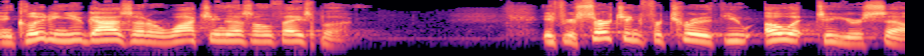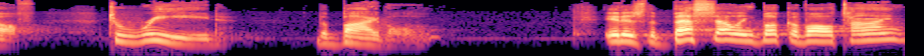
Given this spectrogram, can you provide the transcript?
including you guys that are watching us on Facebook. if you're searching for truth, you owe it to yourself to read the Bible. It is the best selling book of all time.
